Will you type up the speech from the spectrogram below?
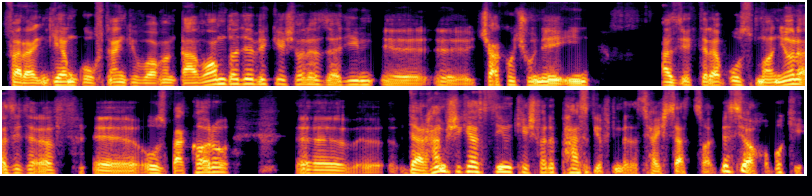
فرنگی هم گفتن که واقعا قوام داده به کشور زدیم چک و چونه این از یک طرف عثمانیان از یک طرف ازبکا رو در هم شکستیم کشور پس گرفتیم از 800 سال. بسیار خوب okay.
